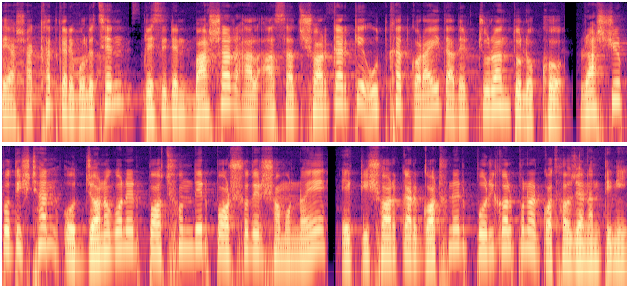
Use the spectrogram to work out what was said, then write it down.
দেয়া সাক্ষাৎকারে বলেছেন প্রেসিডেন্ট বাশার আল আসাদ সরকারকে উৎখাত করাই তাদের চূড়ান্ত লক্ষ্য। রাষ্ট্রীয় প্রতিষ্ঠান ও জনগণের পছন্দের পর্ষদের সমন্বয়ে একটি সরকার গঠনের পরিকল্পনার কথাও জানান তিনি।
